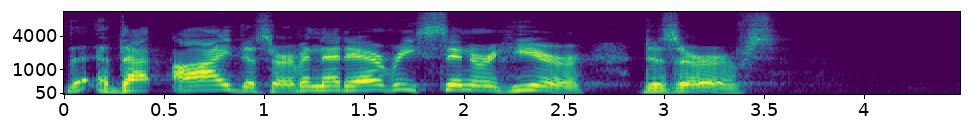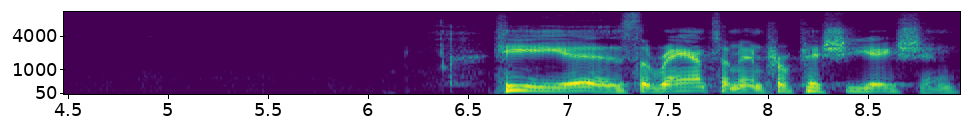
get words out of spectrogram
that, that I deserve and that every sinner here deserves. He is the ransom and propitiation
